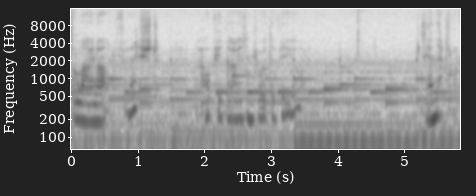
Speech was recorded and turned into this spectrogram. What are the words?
The line art finished. I hope you guys enjoyed the video. See you next one.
